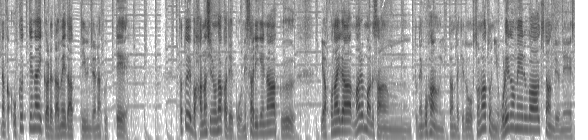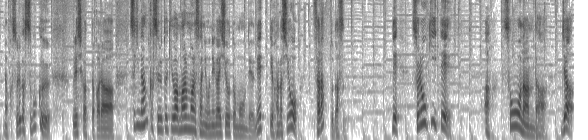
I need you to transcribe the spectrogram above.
なんか送ってないからダメだっていうんじゃなくって例えば話の中でこうねさりげなくいやこの間まるさんとねご飯行ったんだけどその後に俺のメールが来たんだよね。なんかそれがすごく嬉しかったから次なんかする時はまるさんにお願いしようと思うんだよねっていう話をさらっと出す。でそれを聞いてあそうなんだじゃあ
